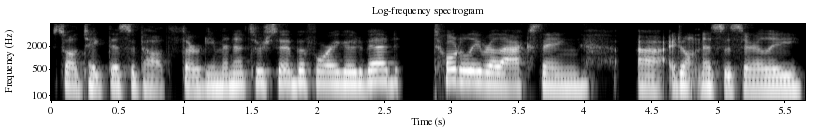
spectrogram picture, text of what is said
So I'll take this about 30 minutes or so before I go to bed. Totally relaxing. Uh, I don't necessarily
